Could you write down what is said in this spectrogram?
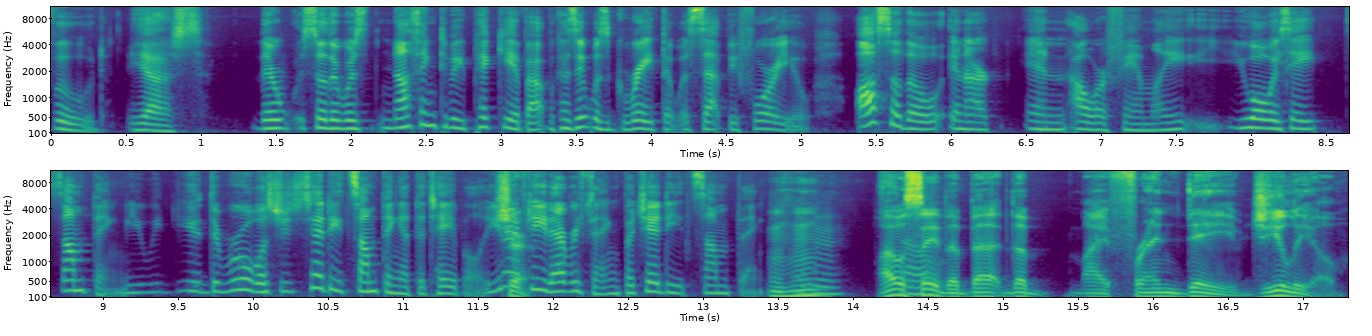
food. Yes. there so there was nothing to be picky about because it was great that was set before you also though in our in our family you always ate something you, you the rule was you just had to eat something at the table you didn't Sure. have to eat everything but you had to eat something Mhm. I will say the be- the my friend Dave Giglio,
